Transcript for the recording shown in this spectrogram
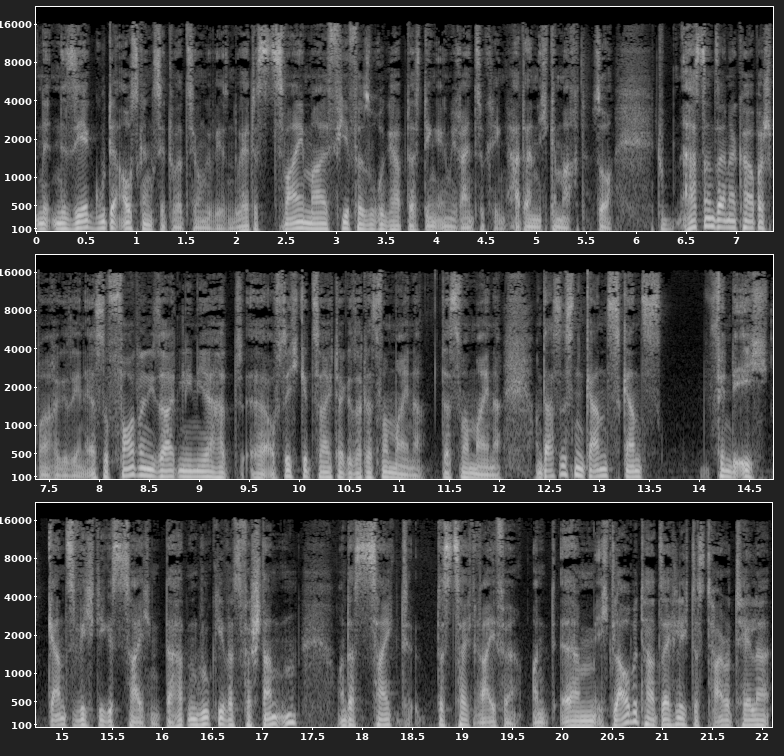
eine ne sehr gute Ausgangssituation gewesen. Du hättest zweimal vier Versuche gehabt, das Ding irgendwie reinzukriegen. Hat er nicht gemacht. So, du hast an seiner Körpersprache gesehen. Er ist sofort an die Seitenlinie, hat äh, auf sich gezeigt, hat gesagt, das war meiner, das war meiner. Und das ist ein ganz, ganz finde ich, ganz wichtiges Zeichen. Da hat ein Rookie was verstanden und das zeigt, das zeigt Reife. Und ähm, ich glaube tatsächlich, dass Tyro Taylor,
